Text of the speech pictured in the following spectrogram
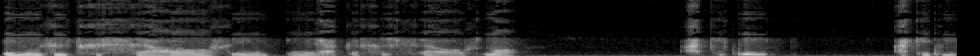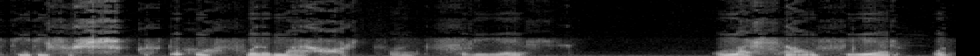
en ons het gesels en, en lekker gesels, maar ek het nie ek het nie hierdie verskriklike gevoel in my hart van vrees om myself weer oop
